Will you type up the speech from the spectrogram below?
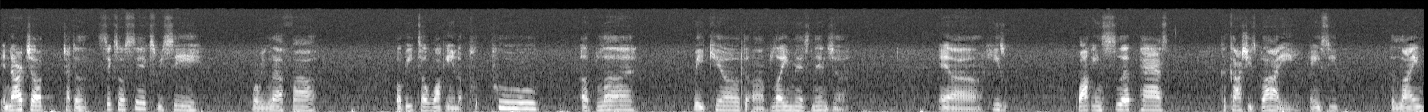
in Naruto chapter 606, we see where we left off. Obito walking in a pool of blood. We killed the uh, Bloody Mist Ninja, and uh, he's walking slip past Kakashi's body, and you see the line,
